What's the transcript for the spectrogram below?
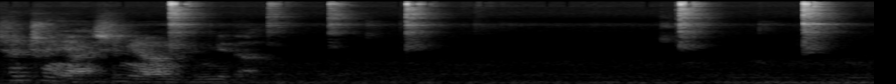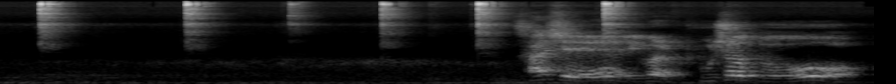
천천히 하시면 됩니다. 사실 이걸 보셔도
